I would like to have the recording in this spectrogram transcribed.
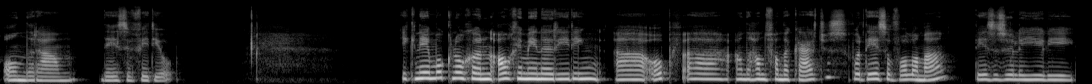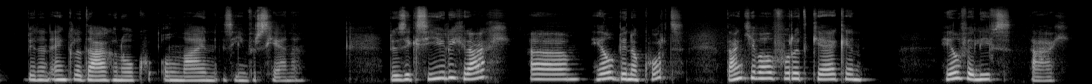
onderaan deze video. Ik neem ook nog een algemene reading uh, op uh, aan de hand van de kaartjes voor deze volle maan. Deze zullen jullie binnen enkele dagen ook online zien verschijnen. Dus ik zie jullie graag heel binnenkort. Dankjewel voor het kijken. Heel veel liefs. Dag.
